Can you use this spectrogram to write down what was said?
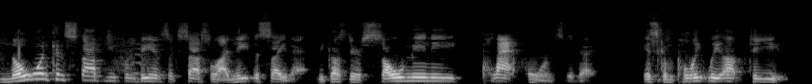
No one can stop you from being successful. I need to say that because there's so many platforms today. It's completely up to you,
